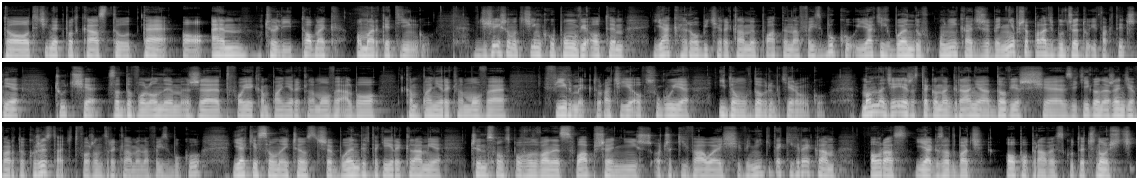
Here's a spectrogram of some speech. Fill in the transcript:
To odcinek podcastu TOM, czyli Tomek o marketingu. W dzisiejszym odcinku pomówię o tym, jak robić reklamy płatne na Facebooku i jakich błędów unikać, żeby nie przepalać budżetu i faktycznie czuć się zadowolonym, że Twoje kampanie reklamowe albo kampanie reklamowe firmy, która Ci je obsługuje, idą w dobrym kierunku. Mam nadzieję, że z tego nagrania dowiesz się, z jakiego narzędzia warto korzystać, tworząc reklamę na Facebooku, jakie są najczęstsze błędy w takiej reklamie, czym są spowodowane słabsze niż oczekiwałeś wyniki takich reklam oraz jak zadbać o poprawę skuteczności.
